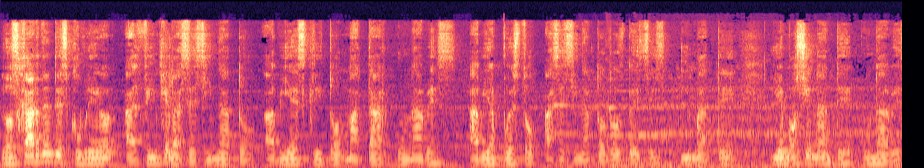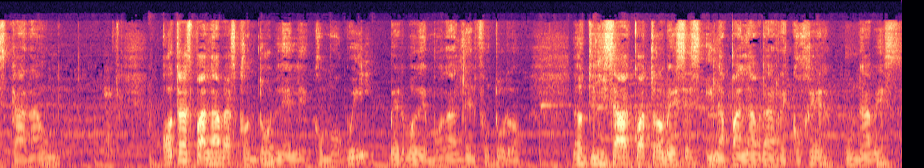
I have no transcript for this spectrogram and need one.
Los Harden descubrieron al fin que el asesinato había escrito matar una vez, había puesto asesinato dos veces y maté y emocionante una vez cada uno. Otras palabras con doble L como will, verbo de modal del futuro, la utilizaba cuatro veces y la palabra recoger una vez.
